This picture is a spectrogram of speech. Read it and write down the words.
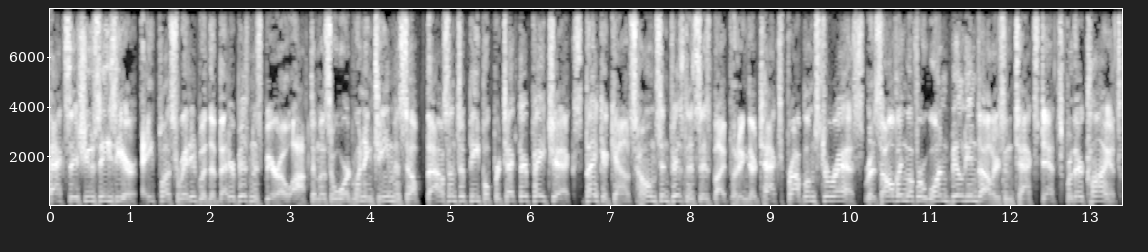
tax issues easier. A plus rated with the Better Business Bureau, Optima's award-winning team has helped thousands of people protect their paychecks, bank accounts, homes, and businesses by putting their tax problems to rest, resolving over $1 billion in tax debts for their clients.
